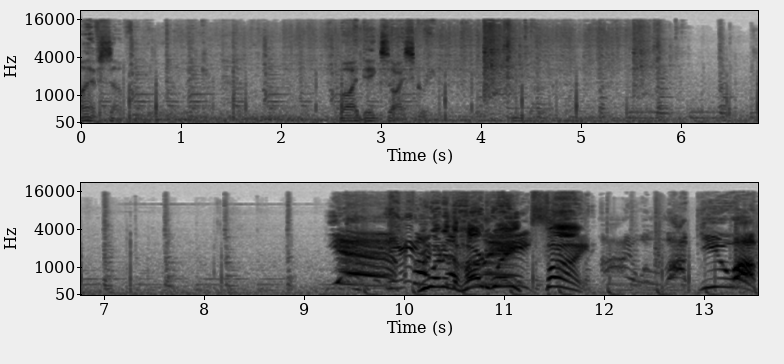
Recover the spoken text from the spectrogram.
I have something you want, Wick. Buy Dick's ice cream. Yeah! You wanted the hard way? Fine! I will lock you up!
